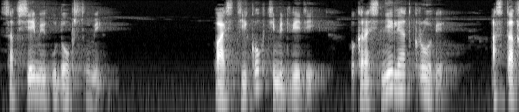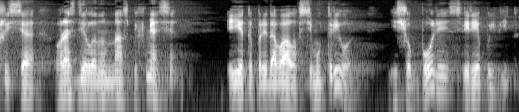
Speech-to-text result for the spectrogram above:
со всеми удобствами. Пасти и когти медведей покраснели от крови, оставшейся в разделанном наспех мясе, и это придавало всему трио еще более свирепый вид.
